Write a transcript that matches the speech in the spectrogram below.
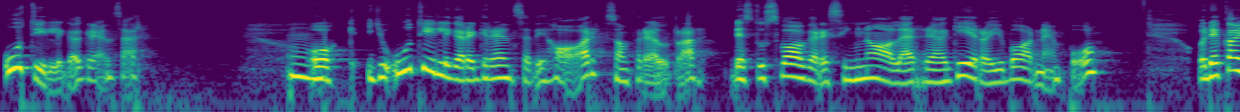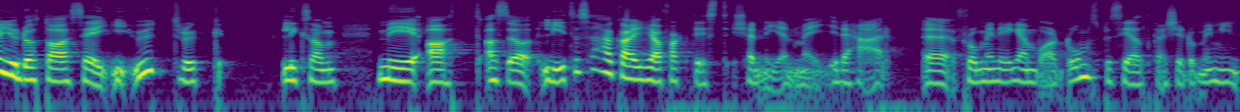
otydliga gränser. Mm. Och ju otydligare gränser vi har som föräldrar, desto svagare signaler reagerar ju barnen på. Och det kan ju då ta sig i uttryck liksom med att, alltså lite så här kan jag faktiskt känna igen mig i det här eh, från min egen barndom, speciellt kanske då med min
